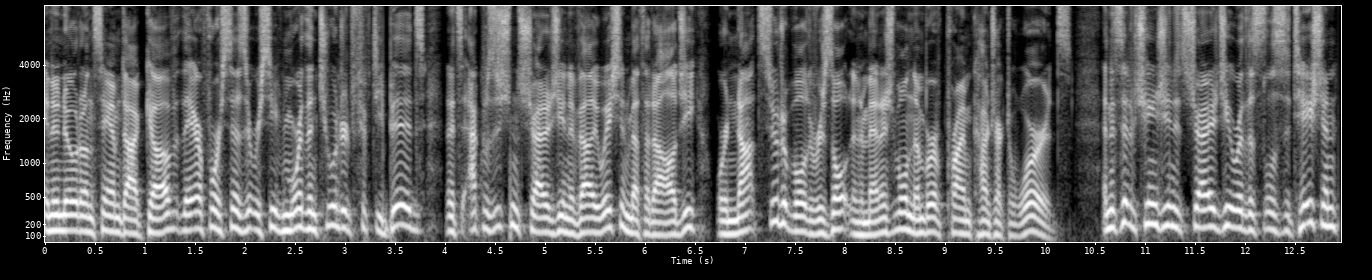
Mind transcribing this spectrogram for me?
In a note on SAM.gov, the Air Force says it received more than 250 bids, and its acquisition strategy and evaluation methodology were not suitable to result in a manageable number of prime contract awards. And instead of changing its strategy or the solicitation,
